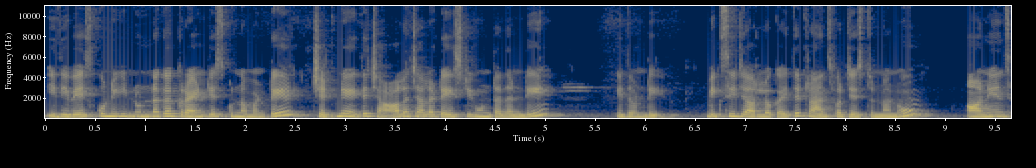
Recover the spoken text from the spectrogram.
ఇది వేసుకొని నున్నగా గ్రైండ్ చేసుకున్నామంటే చట్నీ అయితే చాలా చాలా టేస్టీగా ఉంటుందండి. ఇదండి. మిక్సీ జార్లోకి అయితే ట్రాన్స్ఫర్ చేస్తున్నాను. ఆనియన్స్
